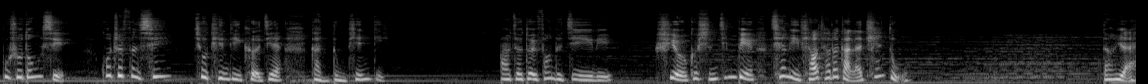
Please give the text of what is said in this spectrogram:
不说东西，光这份心就天地可见，感动天地。而在对方的记忆里，是有个神经病千里迢迢的赶来添堵。当然，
